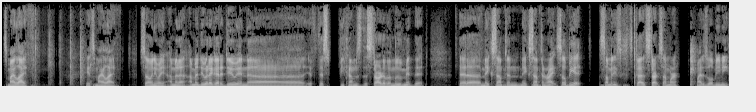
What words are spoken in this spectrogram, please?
It's my life. It's my life. So anyway, I'm gonna I'm gonna do what I got to do, and uh, if this becomes the start of a movement that that uh, makes something makes something right, so be it. Somebody's got to start somewhere. Might as well be me.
